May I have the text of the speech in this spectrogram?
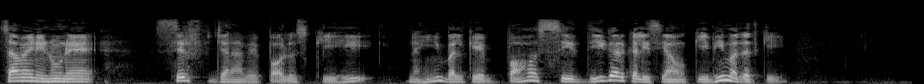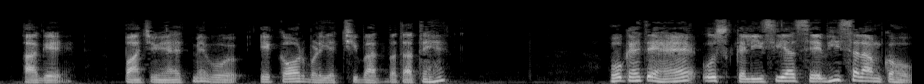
سمین انہوں نے صرف جناب پولس کی ہی نہیں بلکہ بہت سی دیگر کلیسیاں کی بھی مدد کی۔ آگے پانچویں آیت میں وہ ایک اور بڑی اچھی بات بتاتے ہیں۔ وہ کہتے ہیں، اس کلیسیا سے بھی سلام کہو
